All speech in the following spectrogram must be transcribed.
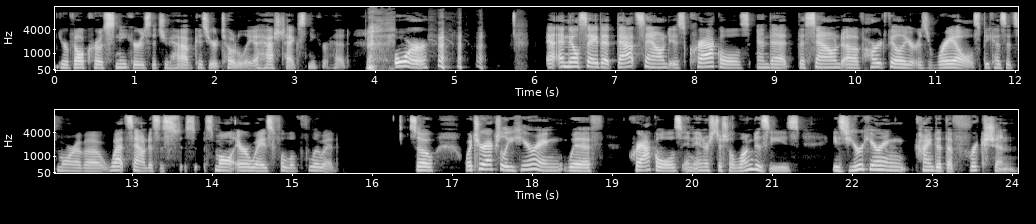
your Velcro sneakers that you have because you're totally a hashtag sneakerhead, or and they'll say that that sound is crackles and that the sound of heart failure is rales because it's more of a wet sound. It's a s- small airways full of fluid. So what you're actually hearing with crackles in interstitial lung disease is you're hearing kind of the friction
